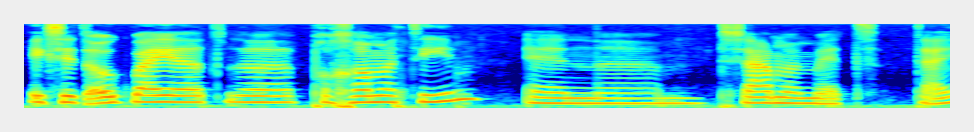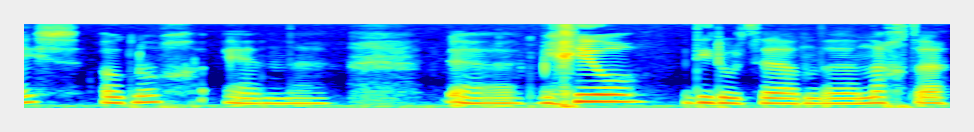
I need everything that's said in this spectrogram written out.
Ik zit ook bij het programmateam. En ehm, samen met Thijs ook nog. En eh, eh, Michiel, die doet dan de nachten.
